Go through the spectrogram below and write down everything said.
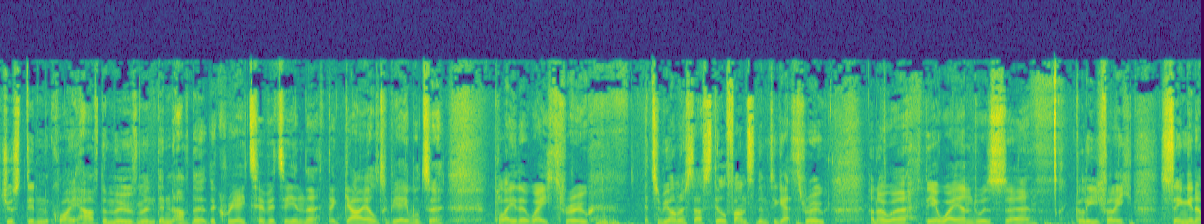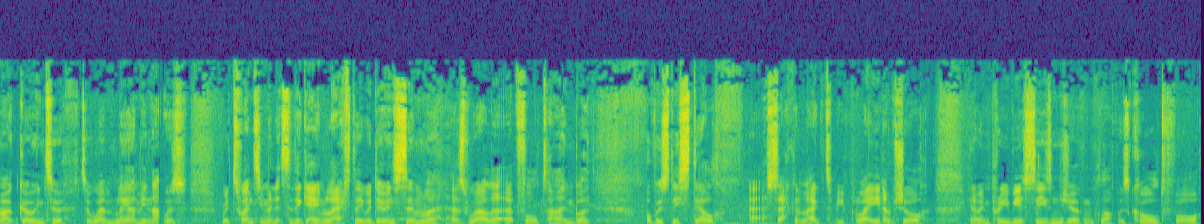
just didn't quite have the movement, didn't have the, the creativity and the, the guile to be able to play their way through. To be honest, I still fancy them to get through. I know uh, the away end was uh, gleefully singing about going to, to Wembley. I mean, that was with 20 minutes of the game left. They were doing similar as well at, at full time, but obviously still a second leg to be played. I'm sure, you know, in previous seasons, Jurgen Klopp has called for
